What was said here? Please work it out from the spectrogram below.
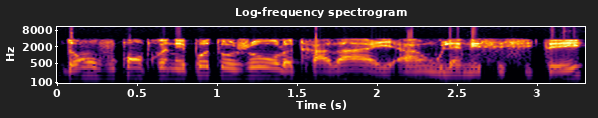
dont vous comprenez pas toujours le travail hein, ou la nécessité.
